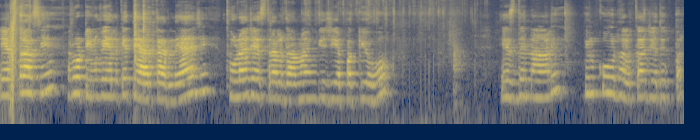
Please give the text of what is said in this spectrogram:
ਇਸ ਤਰ੍ਹਾਂ ਅਸੀਂ ਰੋਟੀ ਨੂੰ ਵੇਲ ਕੇ ਤਿਆਰ ਕਰ ਲਿਆ ਹੈ ਜੀ। ਥੋੜਾ ਜਿਹਾ ਇਸ ਤਰ੍ਹਾਂ ਲਗਾਵਾਂਗੇ ਜੀ ਆਪਾਂ ਘਿਓ। ਇਸ ਦੇ ਨਾਲ ਹੀ ਬਿਲਕੁਲ ਹਲਕਾ ਜਿਹਾ ਦੇ ਉੱਪਰ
